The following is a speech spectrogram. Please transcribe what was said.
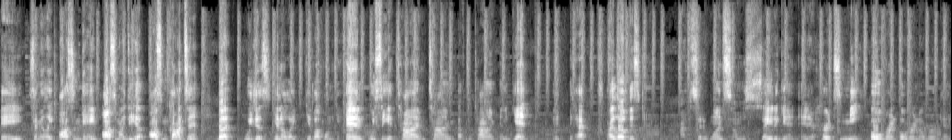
a seemingly awesome game, awesome idea, awesome content, but we just, you know, like give up on the game. And we see it time, time after time, and again, it, it happens. I love this game. I've said it once, I'm gonna say it again, and it hurts me over and over and over again.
